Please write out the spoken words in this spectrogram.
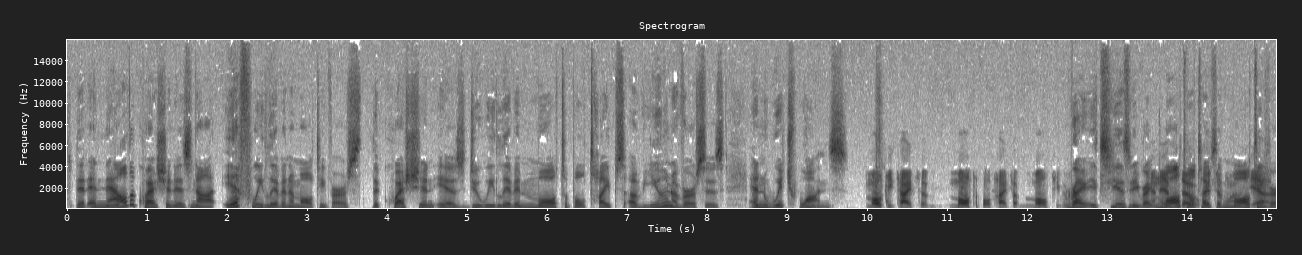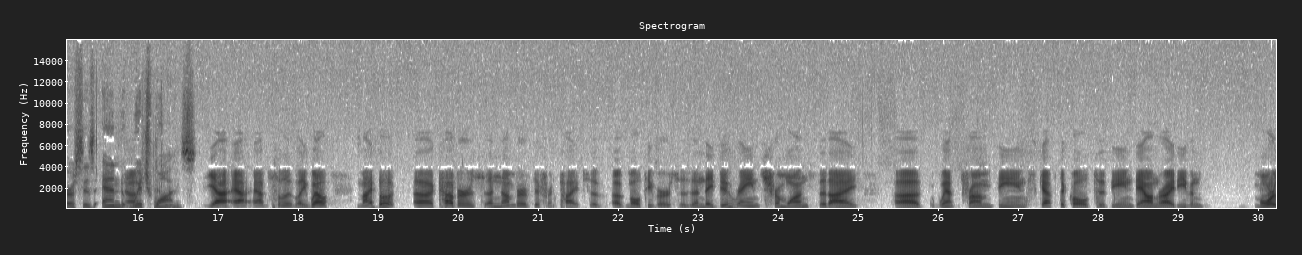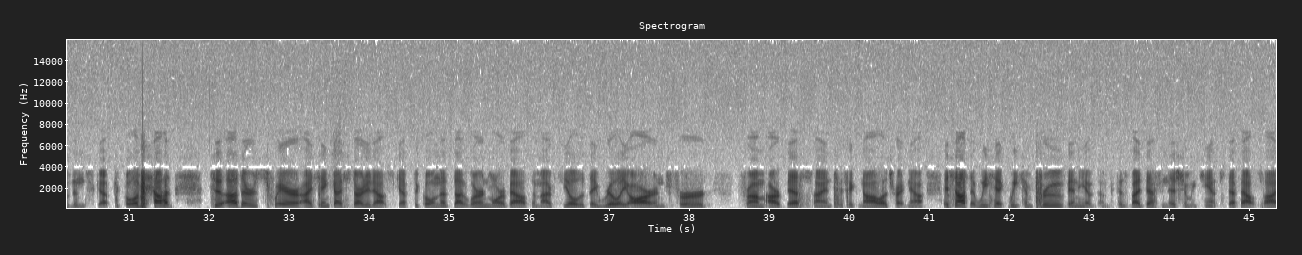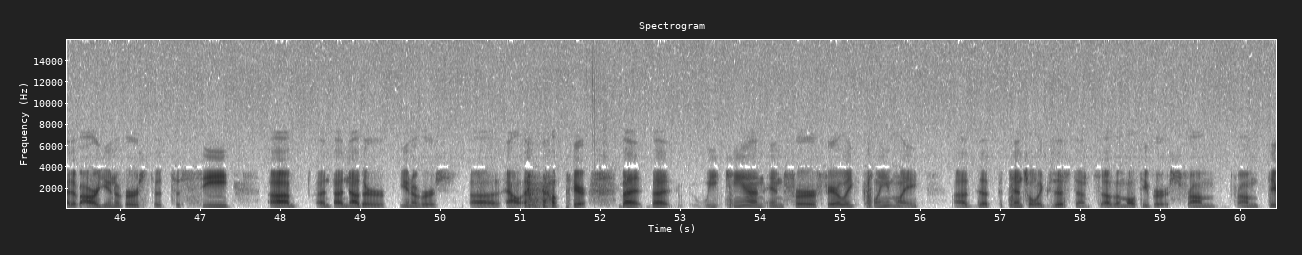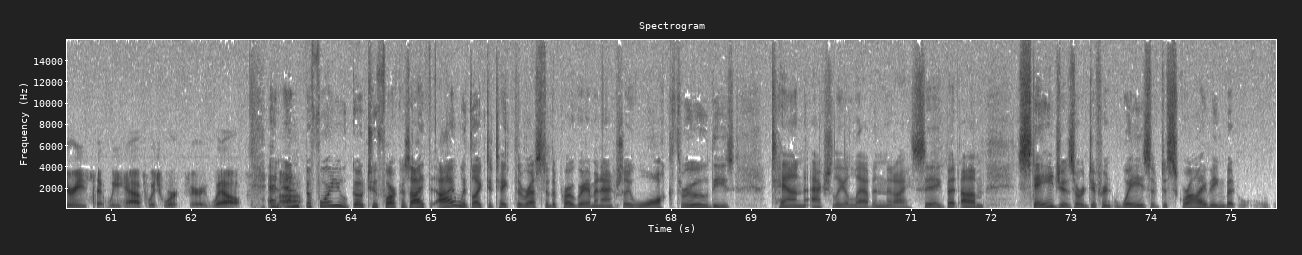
that, and now the question is not if we live in a multiverse. The question is, do we live in multiple types of universes, and which ones? Multi types of multiple types of multiverse. Right. Excuse me. Right. And multiple so, types of? Yeah. multiverses, and Yeah. which ones? Yeah, a- absolutely. Well, my book uh, covers a number of different types of, of multiverses, and they do range from ones that I uh, went from being skeptical to being downright even more than skeptical about, to others where I think I started out skeptical, and as I learned more about them, I feel that they really are inferred from our best scientific knowledge right now. It's not that we ha- we can prove any of them, because by definition we can't step outside of our universe to to see um, an, another universe uh, out out there. But but we can infer fairly cleanly uh, the potential existence of a multiverse from from theories that we have which work very well. And uh, and before you go too far, because I I would like to take the rest of the program and actually walk through these ten, actually eleven that I see, but um, stages or different ways of describing. But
